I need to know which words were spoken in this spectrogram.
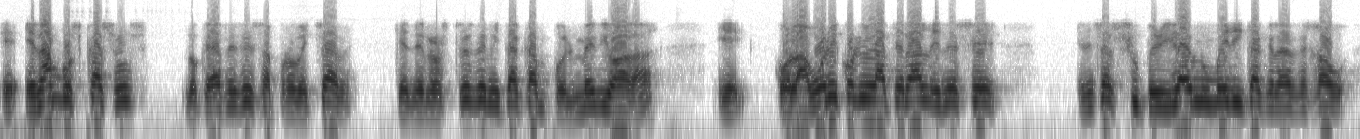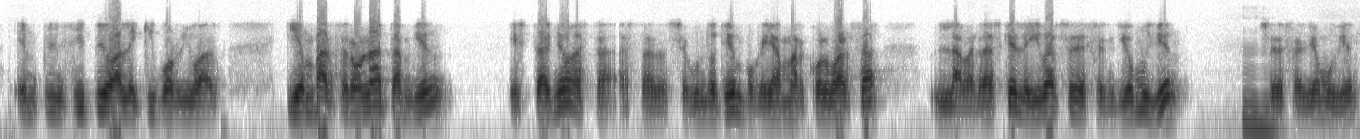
eh, en ambos casos, lo que haces es aprovechar que de los tres de mitad campo el medio haga, eh, colabore con el lateral en ese en esa superioridad numérica que le has dejado en principio al equipo rival. Y en Barcelona también, este año, hasta, hasta el segundo tiempo que ya marcó el Barça, la verdad es que el Eibar se defendió muy bien. Se defendió muy bien.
